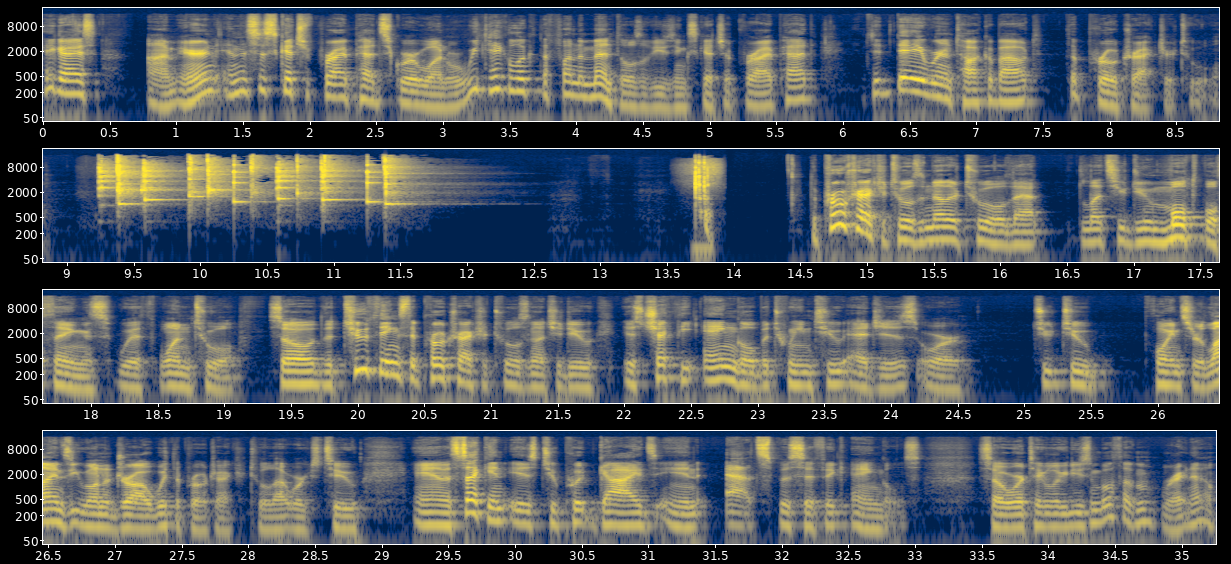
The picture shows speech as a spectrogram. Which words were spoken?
Hey guys, I'm Aaron, and this is SketchUp for iPad Square One, where we take a look at the fundamentals of using SketchUp for iPad. Today we're going to talk about the Protractor tool. The Protractor tool is another tool that lets you do multiple things with one tool. So the two things that Protractor tool is going to let you do is check the angle between two edges or two, two points or lines that you want to draw with the Protractor tool. That works too. And the second is to put guides in at specific angles. So we're to take a look at using both of them right now.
